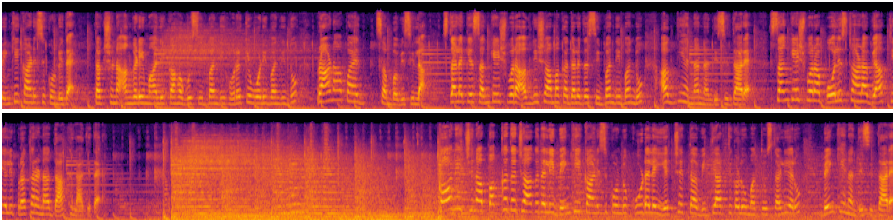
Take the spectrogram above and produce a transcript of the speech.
ಬೆಂಕಿ ಕಾಣಿಸಿಕೊಂಡಿದೆ. ತಕ್ಷಣ ಅಂಗಡಿ ಮಾಲೀಕ ಹಾಗೂ ಸಿಬ್ಬಂದಿ ಹೊರಕ್ಕೆ ಓಡಿ ಬಂದಿದ್ದು ಪ್ರಾಣಾಪಾಯ ಸಂಭವಿಸಿಲ್ಲ. ಸ್ಥಳಕ್ಕೆ ಸಂಕೇಶ್ವರ ಅಗ್ನಿಶಾಮಕ ದಳದ ಸಿಬ್ಬಂದಿ ಬಂದು ಅಗ್ನಿಯನ್ನ ನಂದಿಸಿದ್ದಾರೆ. ಸಂಕೇಶ್ವರ ಪೊಲೀಸ್ ಠಾಣಾ ವ್ಯಾಪ್ತಿಯಲ್ಲಿ ಪ್ರಕರಣ ದಾಖಲಾಗಿದೆ. ಕಾಲೇಜಿನ ಪಕ್ಕದ ಜಾಗದಲ್ಲಿ ಬೆಂಕಿ ಕಾಣಿಸಿಕೊಂಡು ಕೂಡಲೇ ಎಚ್ಚೆತ್ತ ವಿದ್ಯಾರ್ಥಿಗಳು ಮತ್ತು ಸ್ಥಳೀಯರು ಬೆಂಕಿ ನಂದಿಸಿದ್ದಾರೆ.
